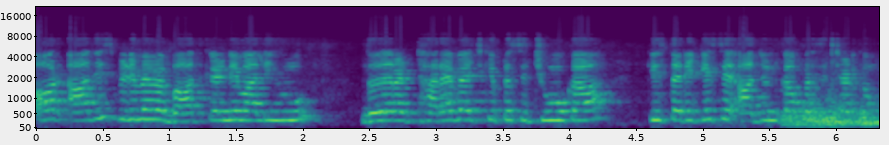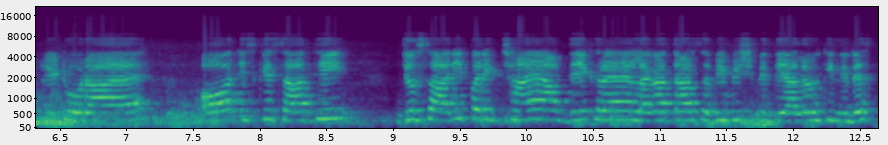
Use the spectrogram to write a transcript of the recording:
और आज इस वीडियो में मैं बात करने वाली हूँ 2018 बैच के प्रशिक्षुओं का, किस तरीके से आज उनका प्रशिक्षण कंप्लीट हो रहा है और इसके साथ ही जो सारी परीक्षाएँ आप देख रहे हैं, लगातार सभी विश्वविद्यालयों की निरस्त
